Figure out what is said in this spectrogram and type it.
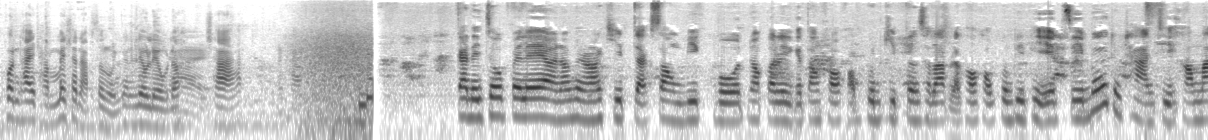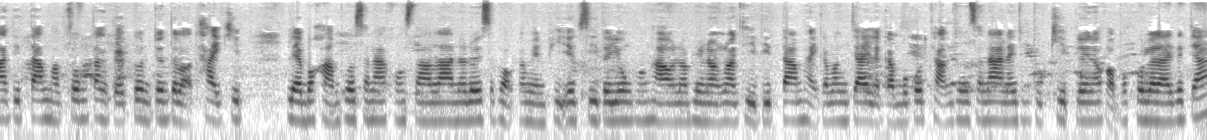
คนไทยทำไม่สนับสนุนกันเร็วๆเนาะใช่ ช้า นะครับ การได้จบไปแล้วเนาะพี่น้องคลิปจากซองบิ๊กโบสเนาะก็เลยก็ต้องขอขอบคุณคลิปต้นสลับ และขอขอบคุณพี่พีเอฟซีเบอร์ทุกทานที่เข้ามาติดตามรับชมตั้งแต่ต้นจนตลอดท้ายคลิป และบอขามโฆษณาของซาลาเนาะโดยเฉพาะกับเมน PFC ตัวยงของเฮาเนาะพี่น้องเนาะที่ติดตามให้กำลังใจและกับบุกดขามโฆษณาในทุกๆคลิปเลยเนาะขอบพระคุณหลายๆจ้า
